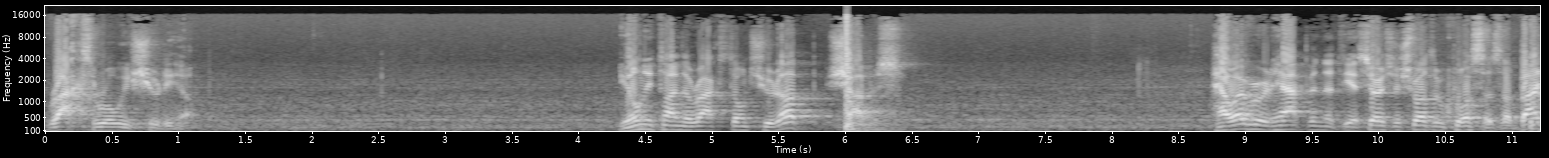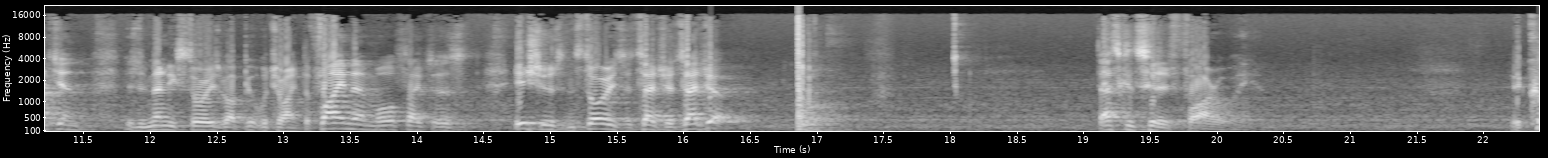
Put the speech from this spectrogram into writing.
Rocks are always shooting up. The only time the rocks don't shoot up, Shabbos. However, it happened that the Aseret Shvatim crossed the Sambatchin. There's many stories about people trying to find them, all types of issues and stories, etc., etc. That's considered far away. Those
